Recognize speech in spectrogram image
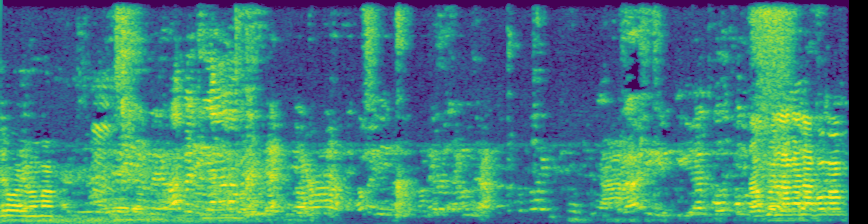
દ્રવાળમાં mo ma'am. Ah, Ben,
